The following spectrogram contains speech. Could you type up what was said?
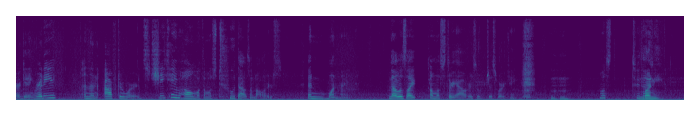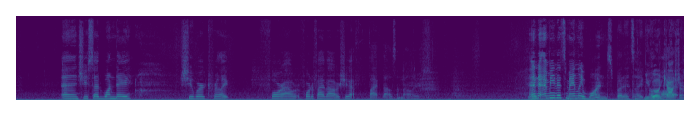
her getting ready, and then afterwards, she came home with almost two thousand dollars in one night. That was like almost three hours of just working. hmm Almost two thousand. Money. And she said one day she worked for like four hour, four to five hours. She got five thousand dollars. And I mean, it's mainly ones, but it's like You go and lot. cash them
